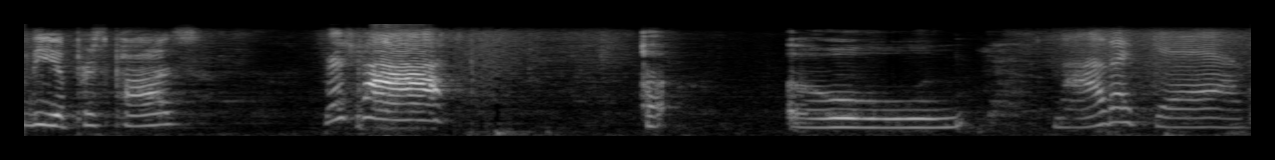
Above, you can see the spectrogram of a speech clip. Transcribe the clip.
Leah, press pause. Miss Paw. Uh oh. Not again.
